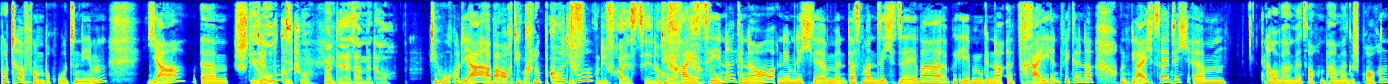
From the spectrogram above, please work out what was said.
Butter vom Brot nehmen. Ja, ähm, stimmt. Die Hochkultur meinte er damit auch. Die Hochkultur, ja, aber auch die Clubkultur. Und die freie Szene. Die freie ja. Szene, genau. Nämlich, ähm, dass man sich selber eben genau frei entwickeln darf. Und gleichzeitig, ähm, darüber haben wir jetzt auch ein paar Mal gesprochen,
